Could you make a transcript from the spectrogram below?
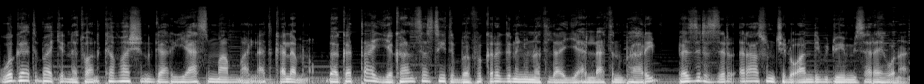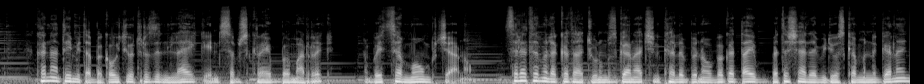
ወግ አጥባቂነቷን ከፋሽን ጋር ያስማማላት ቀለም ነው። በቀጣይ የካንሰር ሴት በፍቅር ግንኙነት ላይ ያላትን ባህሪ በዝርዝር ራሱን ችሎ አንድ ቪዲዮ የሚሰራ ይሆናል። ከእናንተ የሚጠበቀው ኢትዮ ትሩዝን like and subscribe በማድረግ ቤተሰብ መሆን ብቻ ነው። ስለተመለከታችሁን ምስጋናችን ከልብ ነው። በቀጣይ በተሻለ ቪዲዮ እስከምንገናኝ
